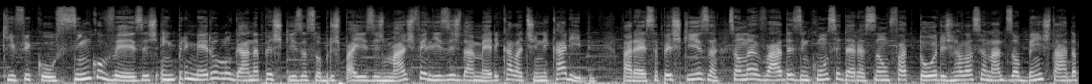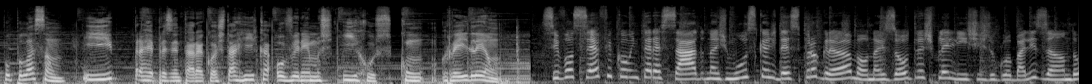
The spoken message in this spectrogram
que ficou cinco vezes em primeiro lugar na pesquisa sobre os países mais felizes da América Latina e Caribe. Para essa pesquisa, são levadas em consideração fatores relacionados ao bem-estar da população. E, para representar a Costa Rica, ouviremos Hijos com Rei Leão. Se você ficou interessado nas músicas desse programa ou nas outras playlists do Globalizando,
